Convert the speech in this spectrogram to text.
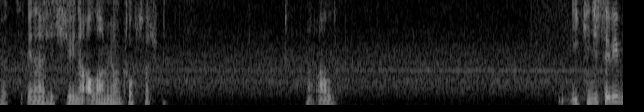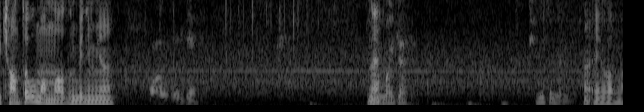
Evet enerji içeceğini alamıyorum çok saçma. Ha, aldım. İkinci seviye bir çanta bulmam lazım benim ya. Al burada. Ne? Yanıma gel. Şimdi mi? Ha eyvallah.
